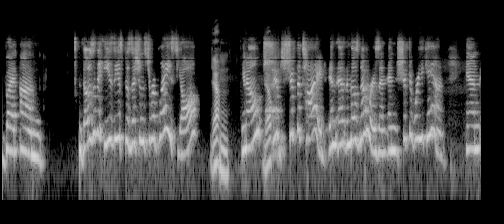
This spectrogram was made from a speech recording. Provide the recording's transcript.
But um, those are the easiest positions to replace, y'all. Yeah. Hmm. You know, Yep. shift shift the tide in, in, in those numbers and, and shift it where you can and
